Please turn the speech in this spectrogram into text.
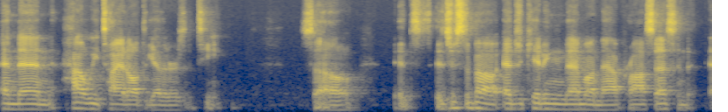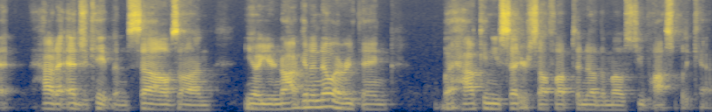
and then how we tie it all together as a team. So it's it's just about educating them on that process and how to educate themselves on, you know, you're not going to know everything, but how can you set yourself up to know the most you possibly can?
